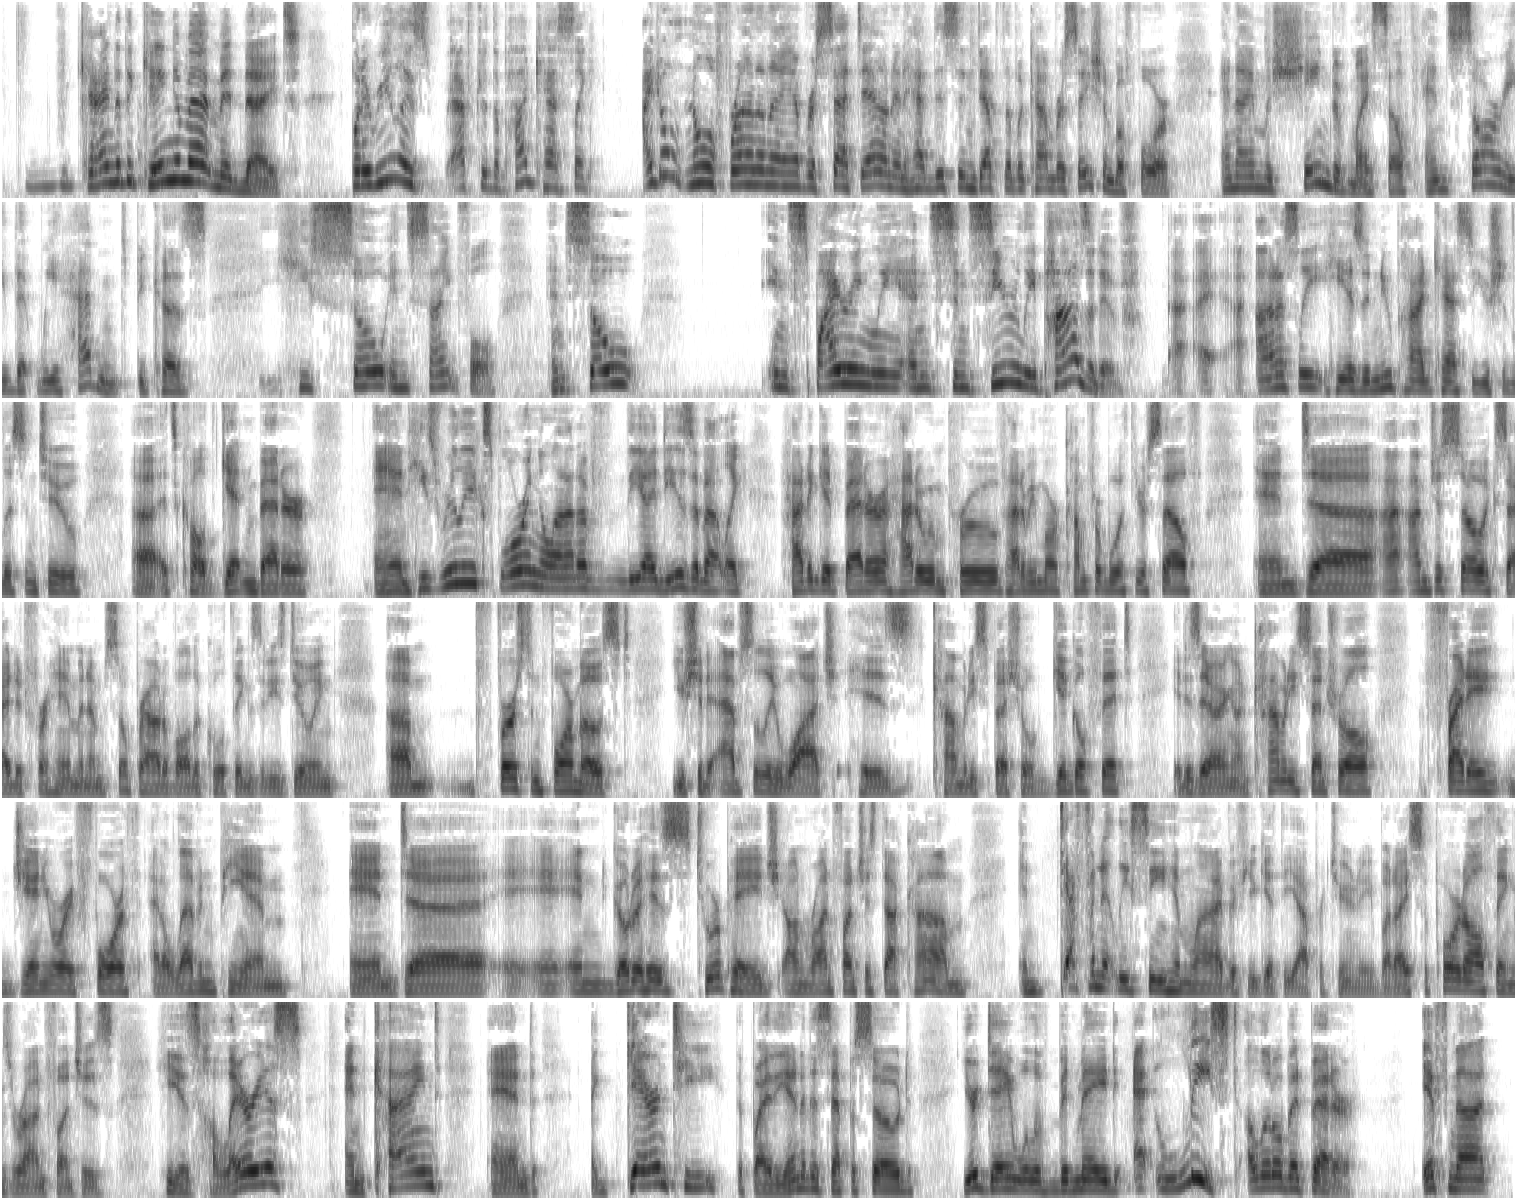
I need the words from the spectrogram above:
kind of the king of at midnight. But I realized after the podcast, like I don't know if Ron and I ever sat down and had this in depth of a conversation before, and I'm ashamed of myself and sorry that we hadn't because he's so insightful and so inspiringly and sincerely positive. I, I, honestly, he has a new podcast that you should listen to. Uh, it's called Getting Better. And he's really exploring a lot of the ideas about like how to get better, how to improve, how to be more comfortable with yourself. And uh, I, am just so excited for him, and I'm so proud of all the cool things that he's doing. Um, first and foremost, you should absolutely watch his comedy special Giggle Fit. It is airing on Comedy Central Friday, January 4th at 11 p.m and uh, and go to his tour page on ronfunches.com and definitely see him live if you get the opportunity. But I support all things Ron Funches. He is hilarious and kind, and I guarantee that by the end of this episode, your day will have been made at least a little bit better, if not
